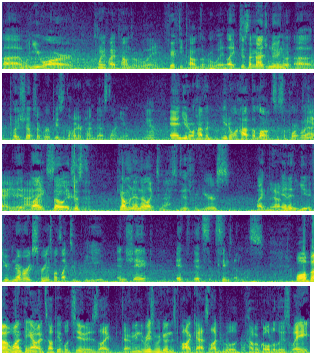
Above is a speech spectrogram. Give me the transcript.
uh, when you are 25 pounds overweight, 50 pounds overweight, like just imagine doing a, uh, push-ups or burpees with a 100 pound vest on you, yeah. and you don't have a you don't have the lungs to support Well, that. yeah, you're It- not- like so, it's just of- coming in there like, dude, I have to do this for years. Like, Yeah. and then you, if you've never experienced what it's like to be in shape, it it's, it seems endless. Well, but one thing I would tell people too is like, I mean, the reason we're doing this podcast, a lot of people have a goal to lose weight.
